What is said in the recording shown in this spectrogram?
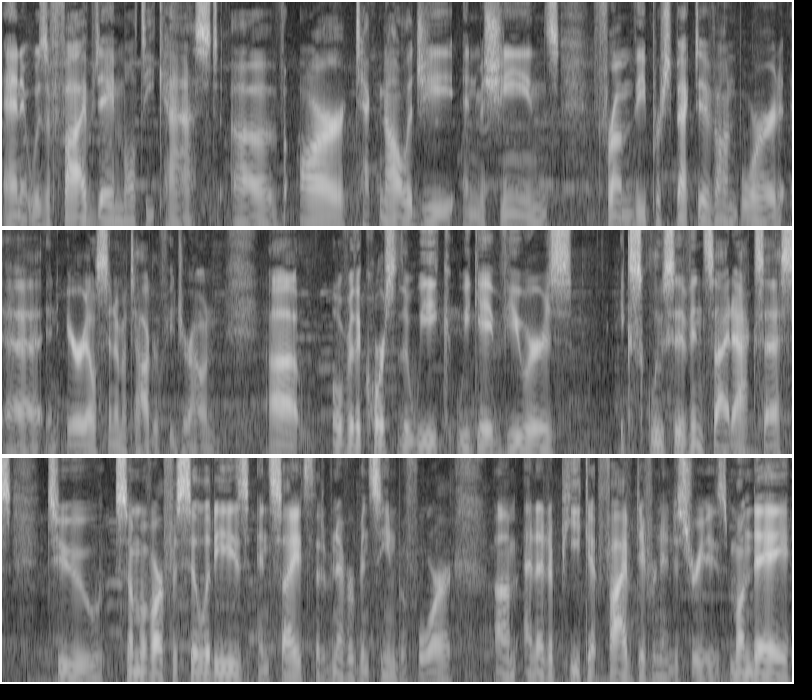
and it was a five day multicast of our technology and machines from the perspective on board uh, an aerial cinematography drone. Uh, over the course of the week, we gave viewers exclusive inside access to some of our facilities and sites that have never been seen before, um, and at a peak at five different industries. Monday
